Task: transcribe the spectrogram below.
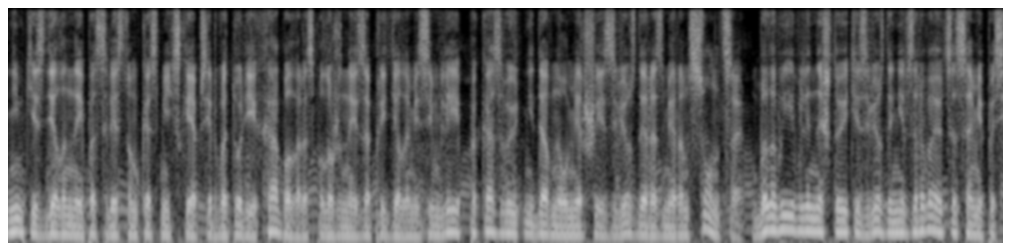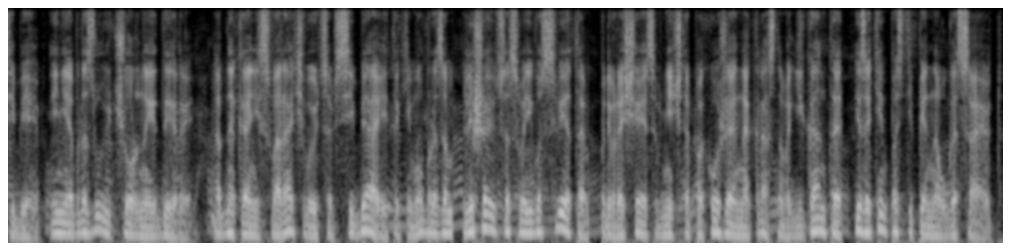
Снимки, сделанные посредством космической обсерватории Хаббл, расположенной за пределами Земли, показывают недавно умершие звезды размером Солнца. Было выявлено, что эти звезды не взрываются сами по себе и не образуют черные дыры. Однако они сворачиваются в себя и таким образом лишаются своего света, превращаясь в нечто похожее на красного гиганта и затем постепенно угасают.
